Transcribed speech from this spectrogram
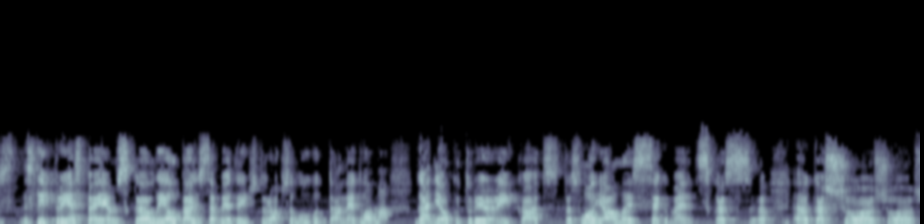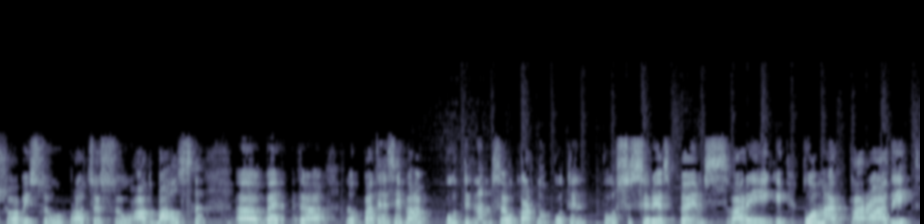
stipri iespējams, ka liela daļa sabiedrības tur absolūti tā nedomā. Gan jau, ka tur ir arī kāds tas lojālais segments, kas, eh, kas šo, šo, šo visu procesu atbalsta, eh, bet, eh, nu, patiesībā Putinam savukārt no Putina puses ir iespējams svarīgi tomēr parādīt,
